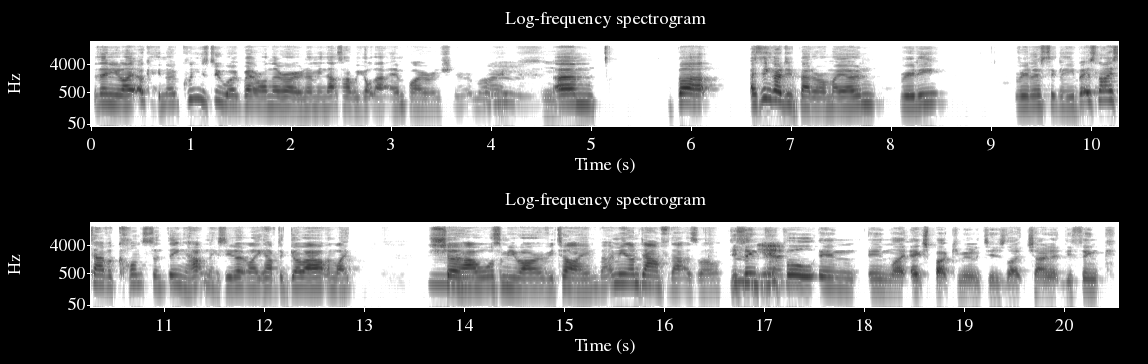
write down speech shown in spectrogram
but then you're like, okay, no, queens do work better on their own. I mean, that's how we got that empire and shit, am right? Mm. Um, but I think I do better on my own, really, realistically. But it's nice to have a constant thing happening, so you don't like have to go out and like show how awesome you are every time. But I mean, I'm down for that as well. Do you think Yeah. people in in like expat communities like China? Do you think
